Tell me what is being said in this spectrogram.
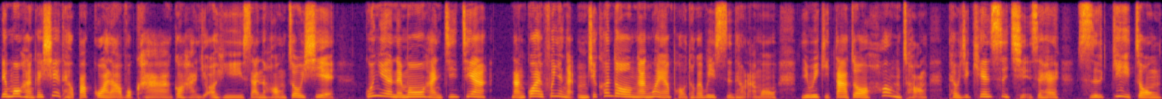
那木含个石头把刮了不卡，个还要去新行做些，过年那木含几只。难怪富人唔是看到眼外有婆脱嘅微丝头啦，冇，因为佢打做放床头一件事情，就系死记中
